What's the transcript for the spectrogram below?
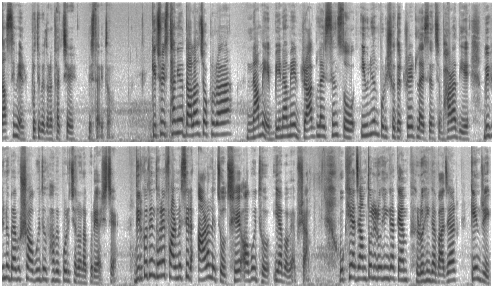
নাসিমের প্রতিবেদনে থাকছে বিস্তারিত। কিছু স্থানীয় দালাল চক্ররা নামে বেনামে ড্রাগ লাইসেন্স ও ইউনিয়ন পরিষদের ট্রেড লাইসেন্স ভাড়া দিয়ে বিভিন্ন ব্যবসা অবৈধভাবে পরিচালনা করে আসছে। দীর্ঘদিন ধরে ফার্মেসির আড়ালে চলছে অবৈধ ইয়াবা ব্যবসা। উখিয়া জামতলি রোহিঙ্গা ক্যাম্প, রোহিঙ্গা বাজার কেন্দ্রিক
